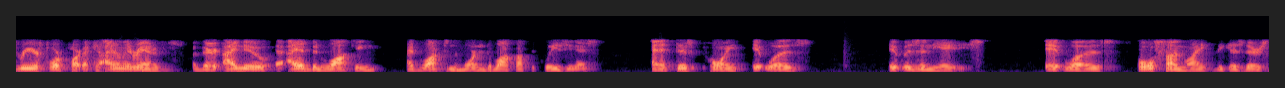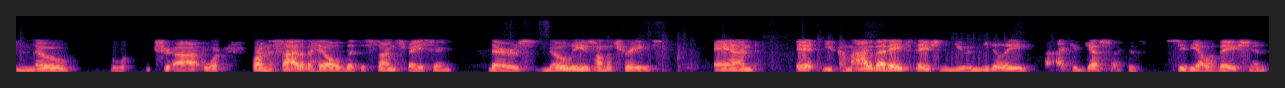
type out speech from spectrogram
three or four parts. Okay, I only ran a, a very. I knew I had been walking. I'd walked in the morning to walk off the queasiness, and at this point, it was it was in the 80s. It was full sunlight because there's no. Uh, we're, we're on the side of the hill that the sun's facing. There's no leaves on the trees, and it. You come out of that aid station, you immediately. I could guess I could see the elevation.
